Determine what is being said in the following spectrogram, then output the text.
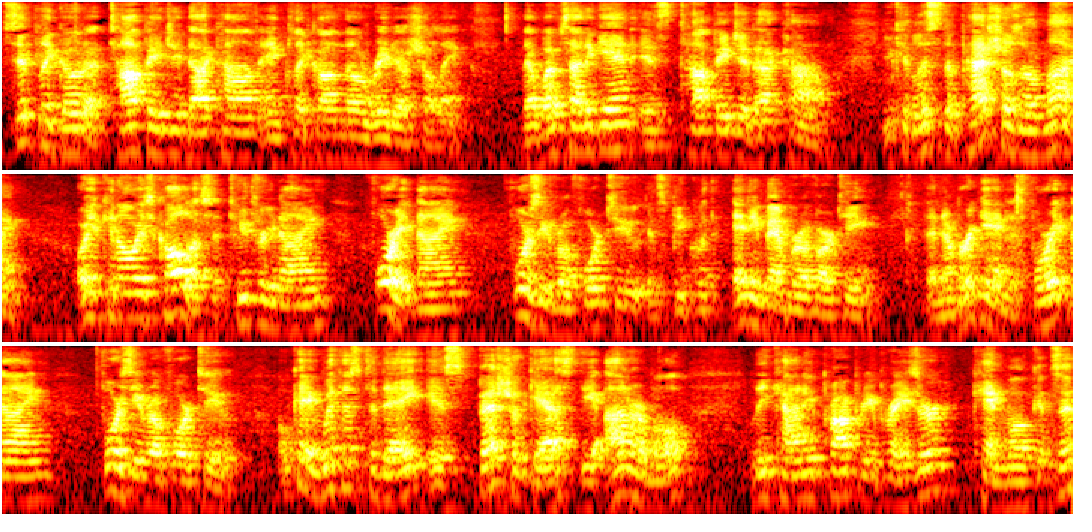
Simply go to topagent.com and click on the radio show link. That website again is topagent.com. You can listen to past shows online, or you can always call us at 239 489 4042 and speak with any member of our team. The number again is 489 4042. Okay, with us today is special guest, the Honorable Lee County Property Appraiser, Ken Wilkinson.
